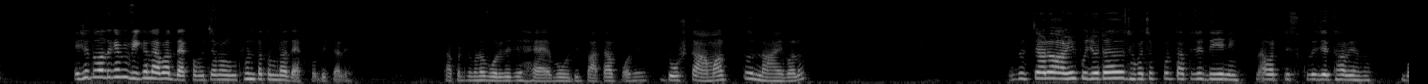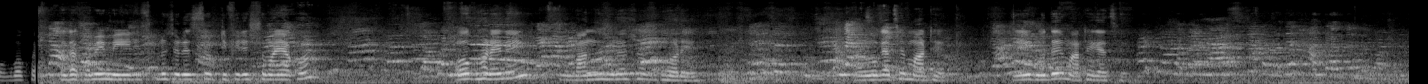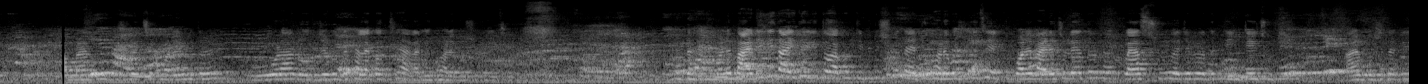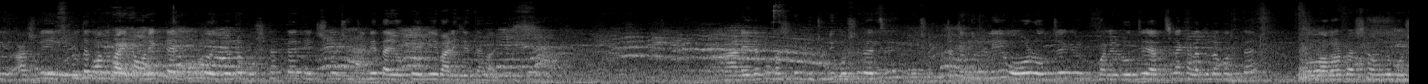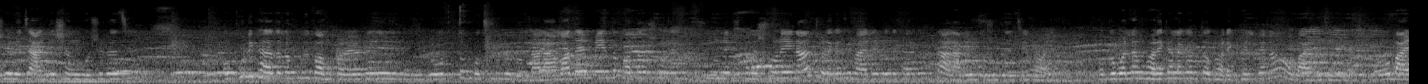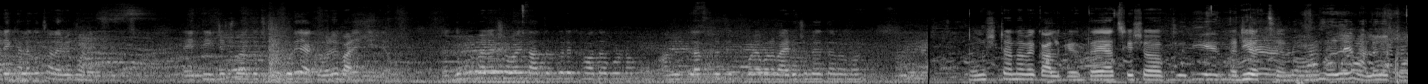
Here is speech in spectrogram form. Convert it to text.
এসে তোমাদেরকে আমি বিকালে আবার দেখাবো যে আমার উঠোনটা তোমরা দেখো বিকালে। তারপর তোমরা বলবে যে হ্যাঁ বৌদি পাতা পড়ে দোষটা আমার তো নাই, বলো। তো চলো, আমি পুজোটা ঝপাঝপ করে তাড়াতাড়ি দিয়ে নিই। আবার তো স্কুলে যেতে হবে আমার বক বক হয়ে- দেখো, আমি মেয়ের স্কুলে চলে এসেছি টিফিনের সময় এখন। ও ঘরে নেই, বান্ধবীরা সব ঘরে। আর ও গেছে মাঠে। এই রোদে মাঠে গেছে আমরা এখন ঘরের ভিতরে ওরা রোদ্রে রোদে খেলা করছে আর আমি ঘরে বসে রয়েছি। মানে বাইরে গিয়ে দাঁড়িয়ে থাকি তো এখন টিভির সময়, তাই একটু ঘরে বসে রয়েছে, একটু পরে বাইরে চলে যেত ক্লাস শুরু হয়ে যাবে, ওদের তিনটেই ছুটি। আর বসে থাকি, আসলে স্কুল থেকে আমাদের বাড়িটা অনেকটাই দূর, ওই জন্য বসে থাকতে হয়, তিনটের সময় ছুটি নেই তাই ওকে নিয়ে বাড়ি যেতে হয়। আর দেখো, পাশে গুটুলি বসে রয়েছে। ছোট্ট গুটুলি, ও রোদ্রে মানে রোদ্রে যাচ্ছে না, খেলাধুলা করতে। ও আমার পাশে সঙ্গে বসে রয়েছে, আন্টির সঙ্গে বসে রয়েছে। খুবই খেলাধুলা খুবই কম করে মানে রোদ তো প্রচণ্ড রোদ। আর আমাদের মেয়ে তো কথা শুনে শুনে মানে শোনেই না, চলে গেছে বাইরে রোদে খেলা করতে, আর আমি বসে রয়েছে ঘরে। ওকে বললাম, ঘরে খেলা করতে? ঘরে খেলবে না, ও বাইরে চলে গেছে। ও বাইরে খেলা করছে, আর আমি ঘরে বসে রয়েছি এই তিনটের সময় তো ছুটি করে একেবারে বাড়ি নিয়ে যাব। দুপুরবেলায় সবাই তাড়াতাড়ি করে খাওয়া দাওয়া করলাম আমি ক্লাস করে আবার বাইরে চলে যেতে হবে আমার। অনুষ্ঠান হবে কালকে তাই আজকে সব রেডি হচ্ছে। হলে ভালো হতো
